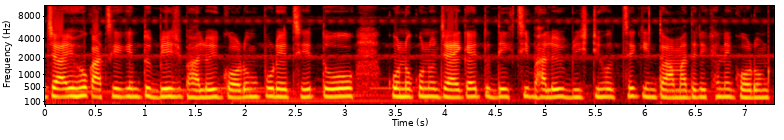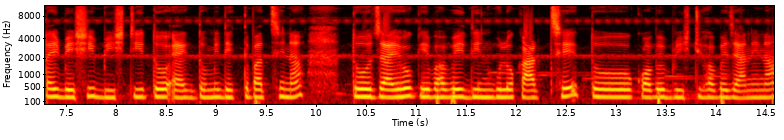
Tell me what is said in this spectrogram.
যাই হোক, আজকে কিন্তু বেশ ভালোই গরম পড়েছে। তো কোনো কোনো জায়গায় তো দেখছি ভালোই বৃষ্টি হচ্ছে, কিন্তু আমাদের এখানে গরমটাই বেশি। বৃষ্টি তো একদমই দেখতে পাচ্ছি না। তো যাই হোক, এভাবেই দিনগুলো কাটছে। তো কবে বৃষ্টি হবে জানি না।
